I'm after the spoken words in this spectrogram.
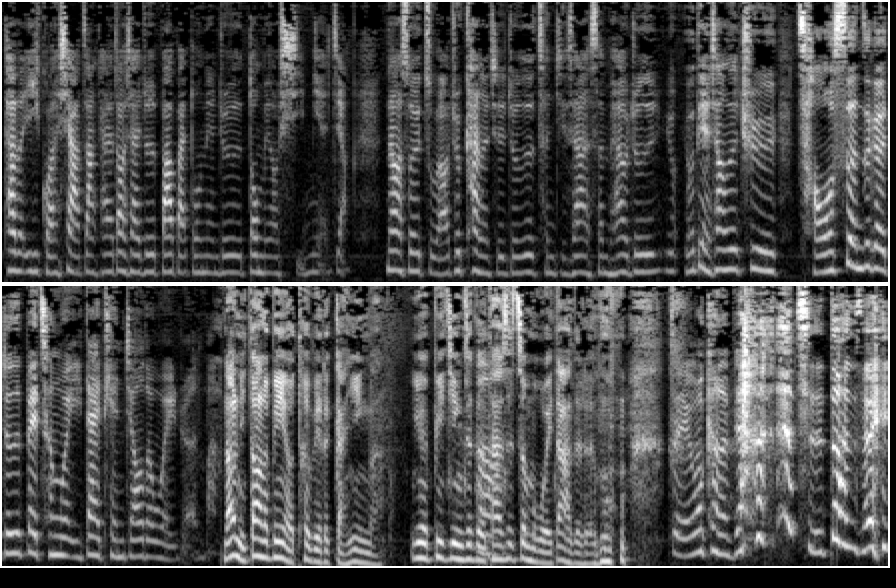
他的衣冠下葬开到现在就是八百多年就是都没有熄灭这样，那所以主要去看的其实就是成吉思汗生平，还有就是有有点像是去朝圣这个就是被称为一代天骄的伟人吧。然后你到那边有特别的感应吗？因为毕竟这个他是这么伟大的人物，对我可能比较 迟钝，所以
